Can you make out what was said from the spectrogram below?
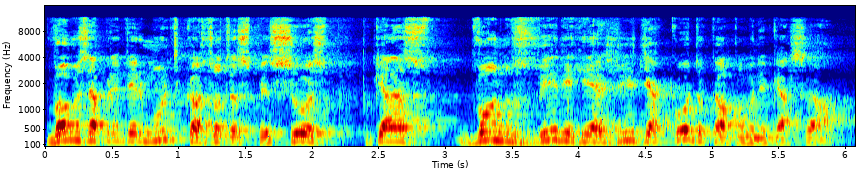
vamos aprender muito com as outras pessoas, porque elas vão nos ver e reagir de acordo com a comunicação.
